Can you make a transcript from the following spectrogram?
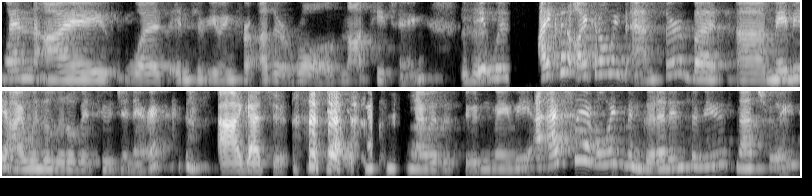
when i was interviewing for other roles not teaching mm-hmm. it was I could I could always answer, but uh, maybe I was a little bit too generic. I got you. yeah, when I was a student, maybe. I, actually, I've always been good at interviews naturally,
